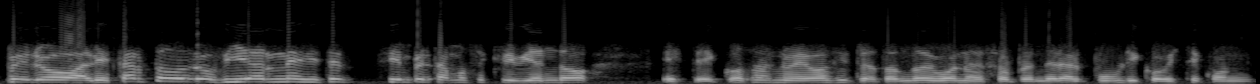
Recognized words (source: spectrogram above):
pero al estar todos los viernes, ¿viste? siempre estamos escribiendo este, cosas nuevas y tratando de bueno de sorprender al público viste con,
